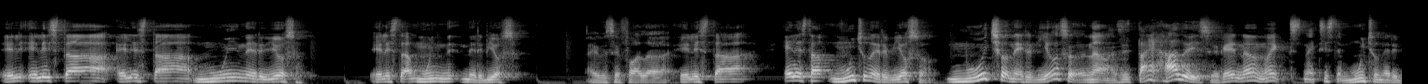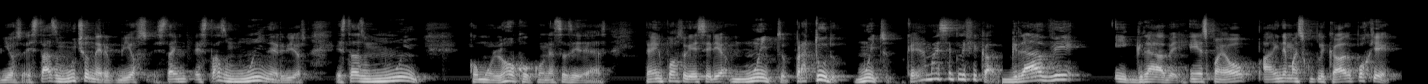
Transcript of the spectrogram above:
Ele, ele, está, ele está muito nervioso. Ele está muito nervioso. Aí você fala... Ele está ele está muito nervioso. Muito nervioso? Não, está errado isso, ok? Não, não, existe muito nervioso. Estás muito nervioso. Estás muito nervioso. Estás muito como louco com essas ideias. Então, em português seria muito, para tudo, muito, ok? É mais simplificado. Grave e grave. Em espanhol, ainda mais complicado, por quê?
